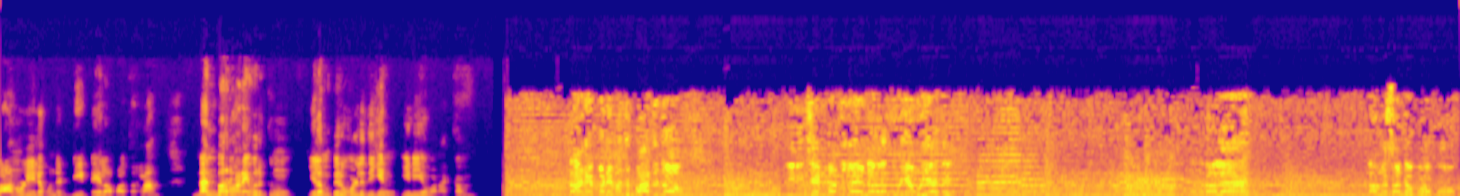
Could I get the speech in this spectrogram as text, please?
காணொலியில கொஞ்சம் டீட்டெயிலா பார்த்துக்கலாம் நண்பர்கள் அனைவருக்கும் இளம் பெருவழுதியின் இனிய வணக்கம். நாங்க பார்த்துட்டோம். இனி ஜென்மத்துக்கும் எங்களால குனிய முடியாது. அதனால நாங்க சண்டை போட போறோம்.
